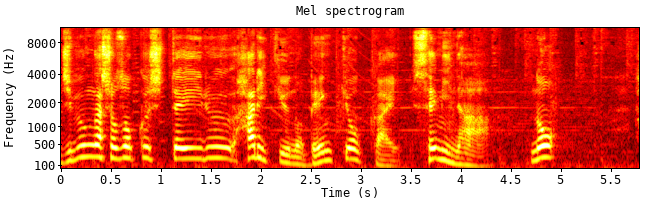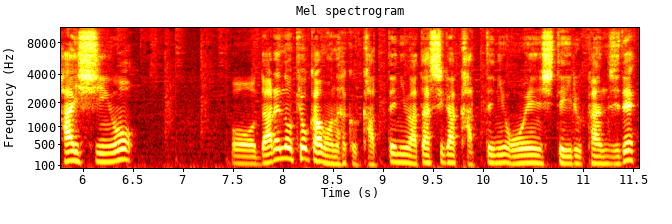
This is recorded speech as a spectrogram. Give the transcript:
自分が所属しているハリキューの勉強会セミナーの配信を誰の許可もなく勝手に私が勝手に応援している感じで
